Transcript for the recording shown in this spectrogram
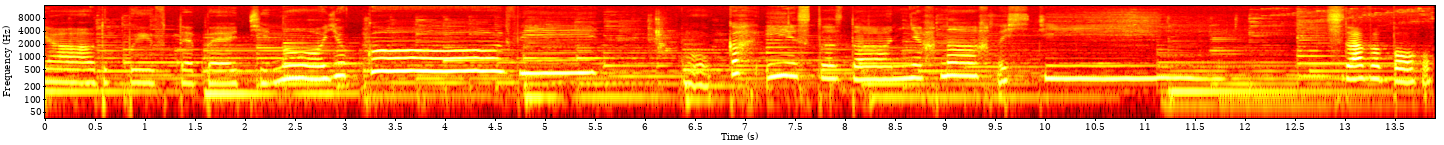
Я купив тебе ціною крові, в муках і страданнях на хресті. Слава Богу!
